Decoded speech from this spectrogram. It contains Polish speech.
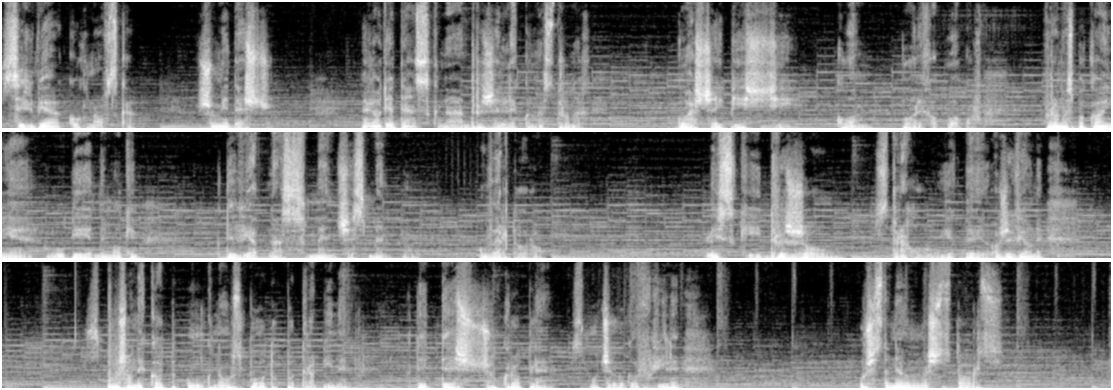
Sylwia Kuchnowska. W szumie deszczu. Melodia tęskna drży lekko na strunach. Głaszcze i pieści kłom burych obłoków. Wrona spokojnie łupie jednym okiem, gdy wiatr nas męczy smętną uwerturą. Liski drżą strachu, jakby ożywiony. Spłoszony kot umknął z płotu pod drabinę, gdy deszczu krople smoczyły go w chwilę. Już stanęły mu na sztorc.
